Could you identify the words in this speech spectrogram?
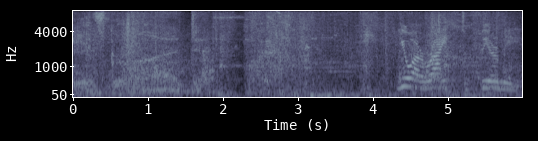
is good. You are right to fear me.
